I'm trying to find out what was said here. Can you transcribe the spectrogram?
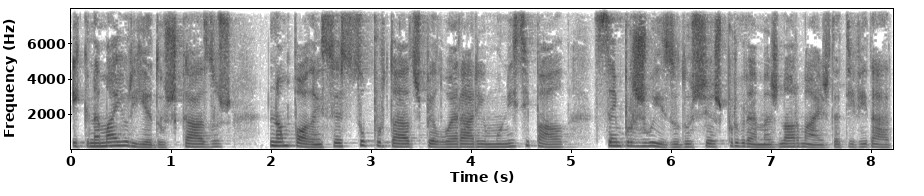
e que, na maioria dos casos, não podem ser suportados pelo erário municipal sem prejuízo dos seus programas normais de atividade.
